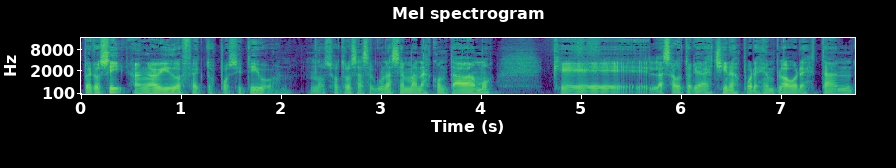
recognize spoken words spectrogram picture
pero sí han habido efectos positivos. Nosotros hace algunas semanas contábamos que las autoridades chinas, por ejemplo, ahora están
